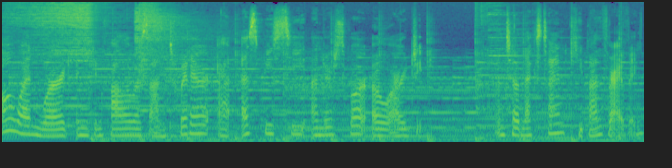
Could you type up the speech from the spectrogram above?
all one word, and you can follow us on Twitter at SBC underscore ORG. Until next time, keep on thriving.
